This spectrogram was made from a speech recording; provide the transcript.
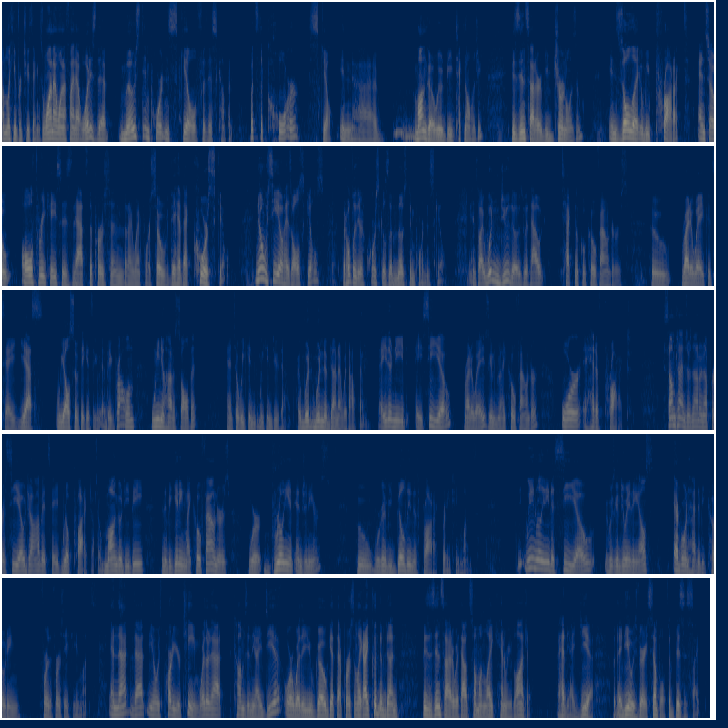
I'm looking for two things. One, I want to find out what is the most important skill for this company. What's the core skill? In uh, Mongo, it would be technology. Business Insider would be journalism. In Zola, it would be product. And so all three cases, that's the person that I went for. So they have that core skill. No CEO has all skills, but hopefully their core skills are the most important skill. And so I wouldn't do those without technical co-founders who right away could say, yes, we also think it's a, a, big problem. We know how to solve it. And so we can, we can do that. I would, wouldn't have done it without them. I either need a CEO right away, who's going to be my co-founder, or a head of product. Sometimes there's not enough for a CEO job. It's a real product job. So MongoDB, in the beginning, my co-founders were brilliant engineers who were going to be building this product for 18 months. We didn't really need a CEO who's going to do anything else. Everyone had to be coding for the first 18 months. And that, that you know, is part of your team, whether that comes in the idea or whether you go get that person. Like I couldn't have done Business Insider without someone like Henry Blodget. I had the idea, but the idea was very simple. It's a business site.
